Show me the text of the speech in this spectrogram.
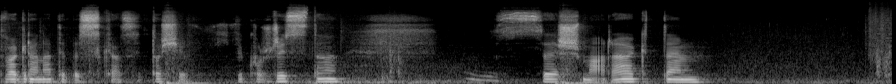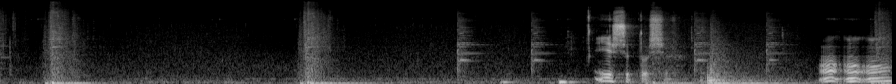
Dwa granaty bez skazy. To się wykorzysta ze szmaragdem. Jeszcze to się. O, o, o.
